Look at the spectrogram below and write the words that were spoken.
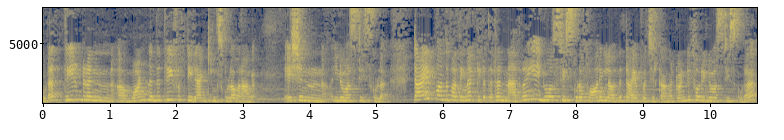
கூட த்ரீ ஹண்ட்ரட் ஒன்ல இருந்து த்ரீ ஃபிஃப்டி ரேங்கிங்ஸ்குள்ள வராங்க. ஏஷியன் யூனிவர்சிட்டிஸ்குள்ள டைப் வந்து பாத்தீங்கன்னா கிட்டத்தட்ட நிறைய யூனிவர்சிட்டிஸ் கூட ஃபாரின்ல வந்து டைப் வச்சிருக்காங்க. டுவெண்ட்டி ஃபோர் யூனிவர்சிட்டிஸ் கூட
